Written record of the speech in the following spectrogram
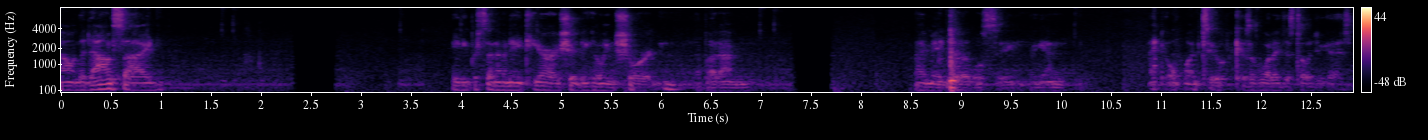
Now on the downside, 80% of an ATR, I should be going short, but I'm, I may do it. We'll see. Again, I don't want to because of what I just told you guys.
